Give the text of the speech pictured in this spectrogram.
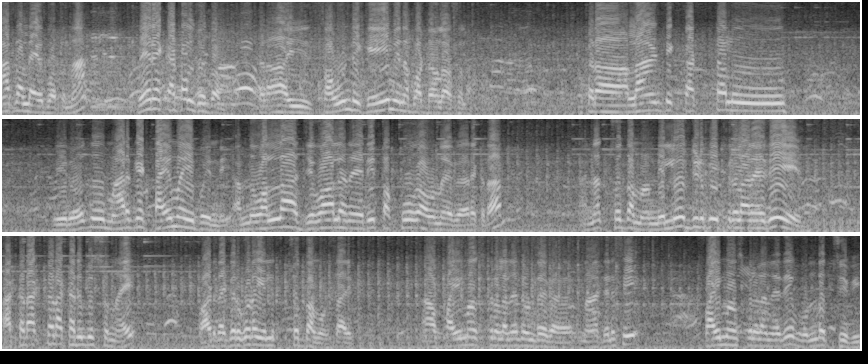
మాట్లాడలేకపోతున్నా. వేరే కట్టలు చూద్దాం. ఇక్కడ ఈ సౌండ్కి ఏమి వినపడ్డం అసలు. ఇక్కడ అలాంటి కట్టలు ఈరోజు మార్కెట్ టైం అయిపోయింది. అందువల్ల జీవాలు అనేది తక్కువగా ఉన్నాయి వేరే ఇక్కడ. అయినా చూద్దాం. మనం నెల్లూరు జిడిపి పిల్లలు అనేది అక్కడక్కడ కనిపిస్తున్నాయి. వాటి దగ్గర కూడా వెళ్ళి చూద్దాం ఒకసారి. ఆ ఫైవ్ మంత్స్ పిల్లలు అనేది ఉంటాయి కదా. నాకు తెలిసి ఫైవ్ మంత్స్ పిల్లలు అనేది ఉండొచ్చు ఇవి.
